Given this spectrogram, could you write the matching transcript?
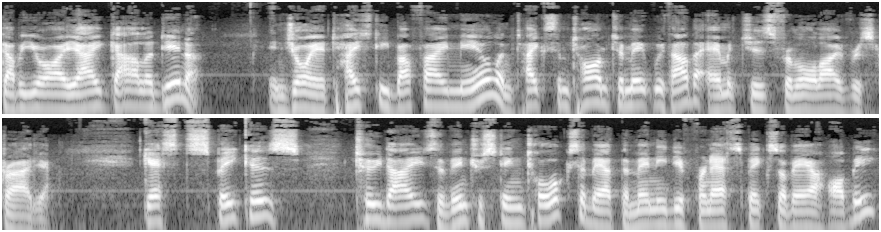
WIA gala dinner. Enjoy a tasty buffet meal and take some time to meet with other amateurs from all over Australia. Guest speakers, two days of interesting talks about the many different aspects of our hobby,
